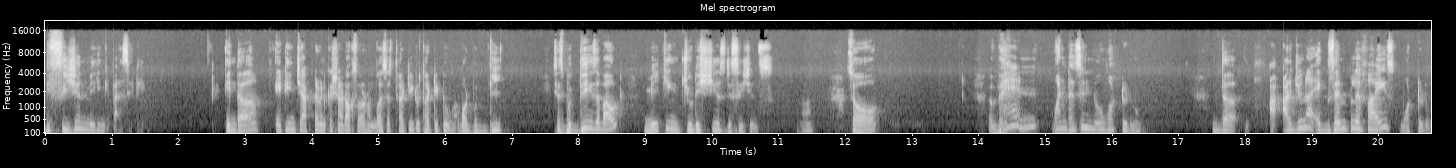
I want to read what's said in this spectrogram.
decision making capacity. In the 18th chapter, when Krishna talks about from verses 30 to 32 about buddhi, he says buddhi is about making judicious decisions. So, when one doesn't know what to do, the Arjuna exemplifies what to do.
